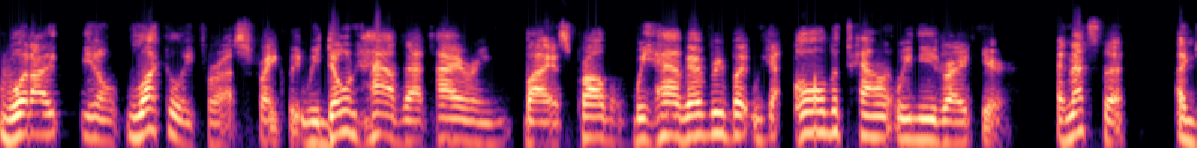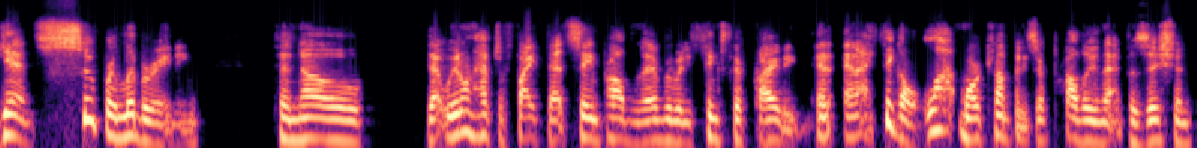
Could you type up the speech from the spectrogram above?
what I, you know, luckily for us, frankly, we don't have that hiring bias problem. We have everybody, we got all the talent we need right here. And that's the, again, super liberating to know that we don't have to fight that same problem that everybody thinks they're fighting. And, and I think a lot more companies are probably in that position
